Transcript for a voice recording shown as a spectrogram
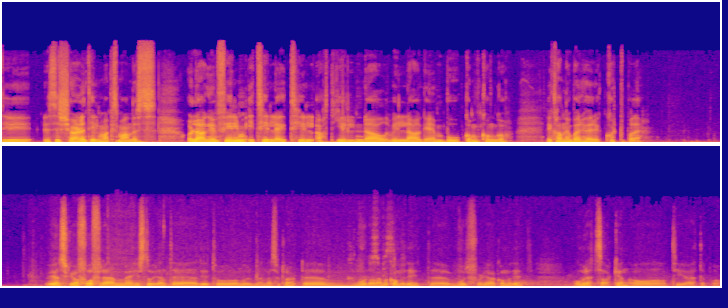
de regissørene til Max Manus, å lage en film i tillegg til at Gyldendal vil lage en bok om Kongo. Vi kan jo bare høre kort på det. Vi ønsker jo å få frem historien til de to nordmennene, så klart. Eh, Hvordan de har kommet dit, eh, hvorfor de har kommet dit, om rettssaken og tida etterpå.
